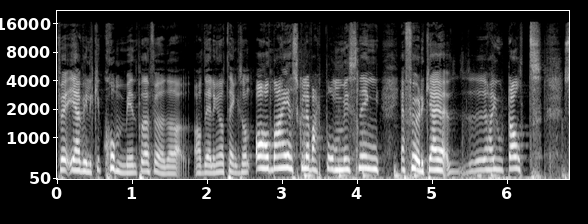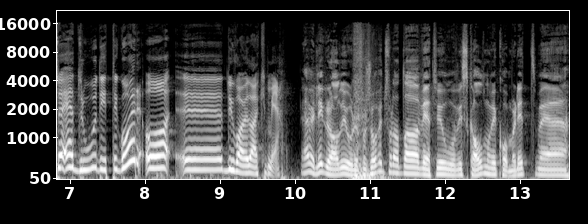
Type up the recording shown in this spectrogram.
For jeg vil ikke komme inn på den fødeavdelingen og tenke sånn Å nei, jeg skulle vært på omvisning. Jeg føler ikke jeg øh, har gjort alt. Så jeg dro jo dit i går, og øh, du var jo da ikke med. Jeg er veldig glad du gjorde det, for så vidt. For da vet vi jo hvor vi skal når vi kommer dit med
